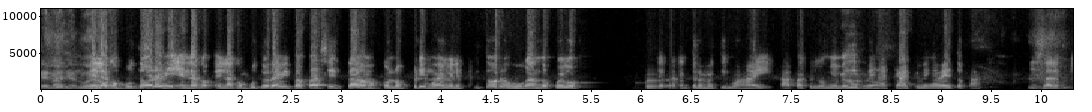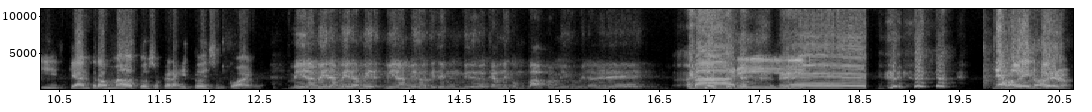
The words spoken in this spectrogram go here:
En Año Nuevo. En la computadora, en la, en la computadora de mi papá sí estábamos con los primos en el escritorio jugando juegos de repente nos metimos ahí. Papá, que me dijo, ven acá, que ven a ver esto, pa. Y, sale, y quedan traumados todos esos carajitos de 5 años. Mira, mira, mira, mira, mira, mijo, aquí tengo un video de carne con papa, mijo. Mira, mira. Eh. Sobrino.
